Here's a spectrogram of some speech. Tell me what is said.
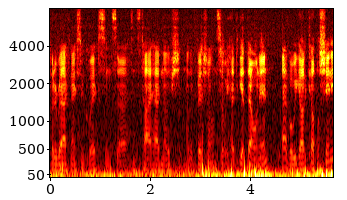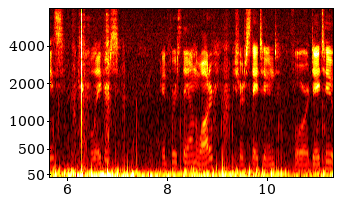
Put her back nice and quick since uh, since Ty had another another fish on, so we had to get that one in. Yeah, but we got a couple Shinnies, a couple Lakers. Good first day on the water. Be sure to stay tuned for day two.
